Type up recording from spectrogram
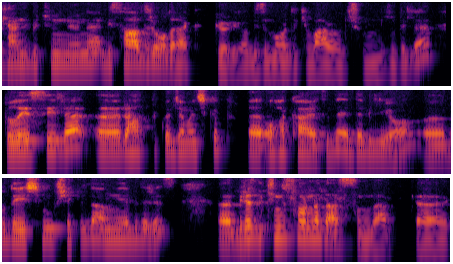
kendi bütünlüğüne bir saldırı olarak görüyor bizim oradaki varoluşumuzu bile. Dolayısıyla rahatlıkla cama çıkıp o hakareti de edebiliyor. Bu değişimi bu şekilde anlayabiliriz. E, biraz ikinci soruna da aslında e,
